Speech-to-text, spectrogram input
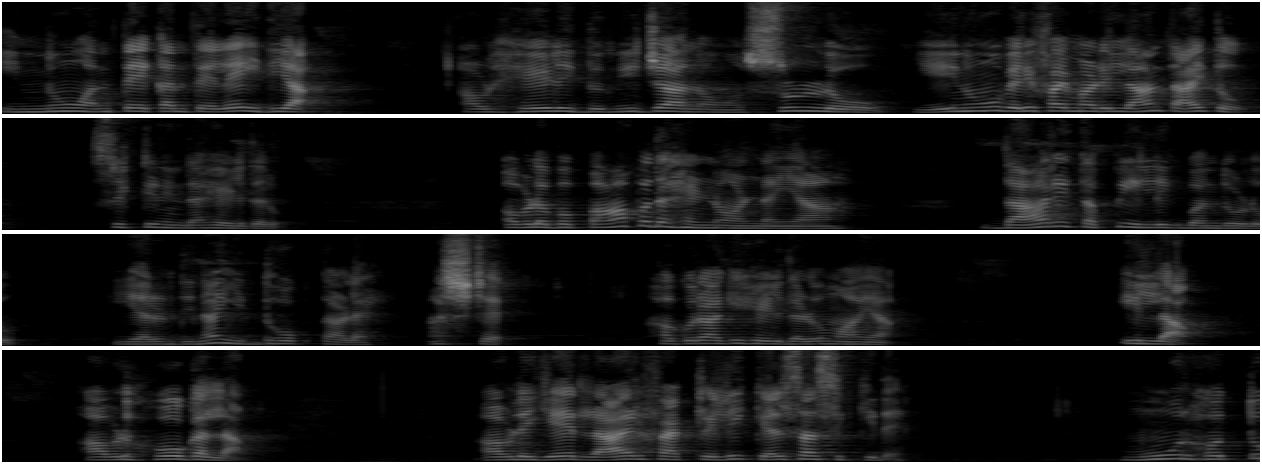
ಇನ್ನೂ ಅಂತೆ ಕಂತೆಲೇ ಇದೆಯಾ? ಅವಳು ಹೇಳಿದ್ದು ನಿಜಾನೋ, ಸುಳ್ಳೋ, ಏನೂ ವೆರಿಫೈ ಮಾಡಿಲ್ಲ ಅಂತಾಯಿತು, ಸಿಟ್ಟಿನಿಂದ ಹೇಳಿದರು. ಅವಳೊಬ್ಬ ಪಾಪದ ಹೆಣ್ಣು ಅಣ್ಣಯ್ಯ. ದಾರಿ ತಪ್ಪಿ ಇಲ್ಲಿಗೆ ಬಂದೋಳು. ಎರಡು ದಿನ ಇದ್ದು ಹೋಗ್ತಾಳೆ, ಅಷ್ಟೇ, ಹಗುರಾಗಿ ಹೇಳಿದಳು ಮಾಯಾ. ಇಲ್ಲ, ಅವಳು ಹೋಗಲ್ಲ. ಅವಳಿಗೆ ರಾಯರ್ ಫ್ಯಾಕ್ಟ್ರಿಲಿ ಕೆಲಸ ಸಿಕ್ಕಿದೆ. ಮೂರು ಹೊತ್ತು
